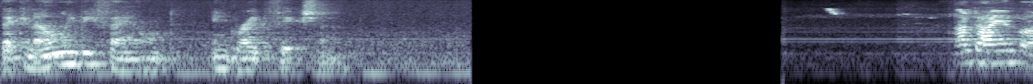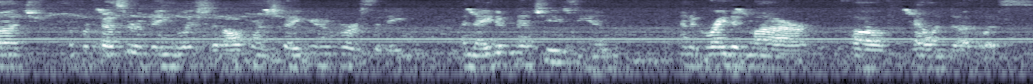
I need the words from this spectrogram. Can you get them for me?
that can only be found in great fiction. I'm Diane Bunch, a professor of English at Alcorn State University, a native Natchezian, and a great admirer of Ellen Douglas.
